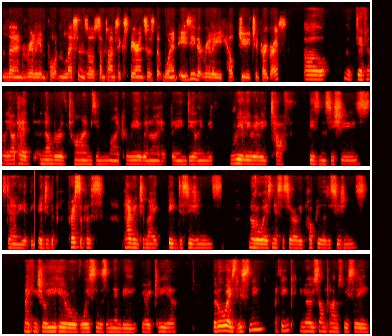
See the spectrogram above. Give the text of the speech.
learned really important lessons or sometimes experiences that weren't easy that really helped you to progress? Oh look definitely. I've had a number of times in my career when i have been dealing with really really tough business issues, standing at the edge of the precipice, having to make big decisions, not always necessarily popular decisions, making sure you hear all voices and then be very clear, but always listening. I think, you know, sometimes we see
